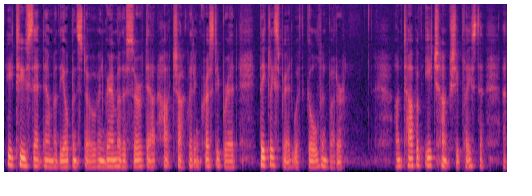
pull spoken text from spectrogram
he too sat down by the open stove, and grandmother served out hot chocolate and crusty bread, thickly spread with golden butter. On top of each hunk, she placed a, a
